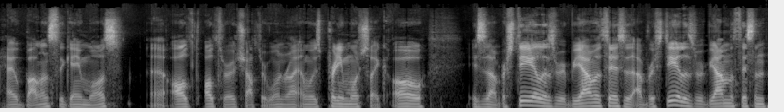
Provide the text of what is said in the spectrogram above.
how balanced the game was uh, all all throughout chapter one, right? And was pretty much like, oh, is it Amber Steel? Is Ruby Amethyst? Is it Amber Steel? Is Ruby Amethyst? And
